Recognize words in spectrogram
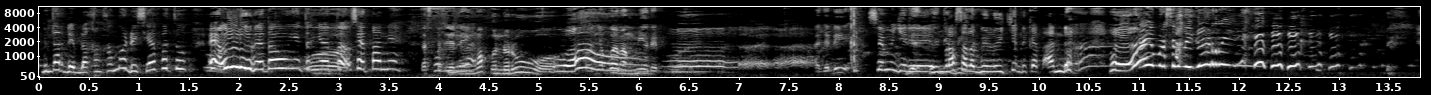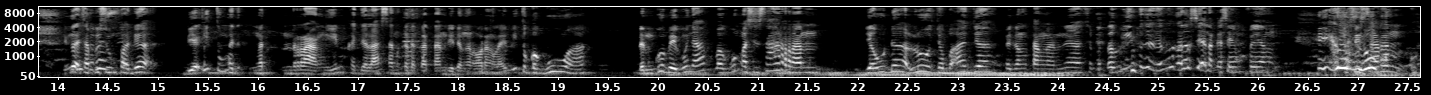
bentar deh belakang kamu ada siapa tuh? Eh, lu udah tahu nih ternyata Wah. setannya. terus Wah, dia nengok genderuwo Wow. soalnya gua emang mirip gua. Nah jadi Saya menjadi merasa lebih lucu dekat Anda. Saya merasa lebih garing. Enggak, tapi sumpah dia dia itu nerangin kejelasan kedekatan dia dengan orang lain itu ke gua. Dan gue begonya apa? Gue ngasih saran. Ya udah lu coba aja pegang tangannya siapa tahu itu kan ada sih anak SMP yang Ih, kasih goblok. saran oh,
